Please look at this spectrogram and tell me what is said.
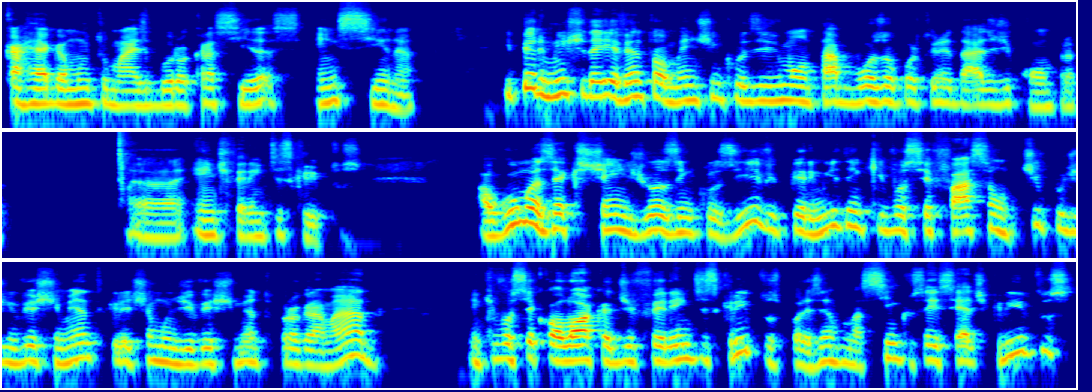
carrega muito mais burocracias em si, né? E permite daí, eventualmente, inclusive, montar boas oportunidades de compra uh, em diferentes criptos. Algumas exchanges, inclusive, permitem que você faça um tipo de investimento que eles chamam de investimento programado, em que você coloca diferentes criptos, por exemplo, umas 5, 6, 7 criptos,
